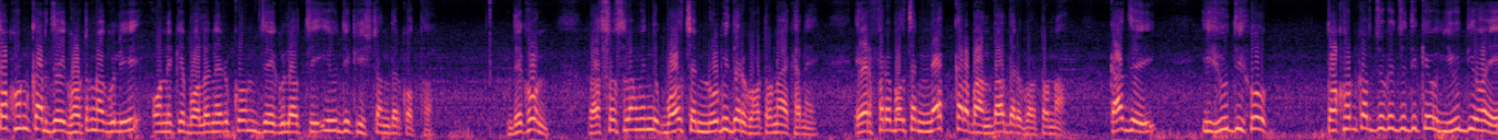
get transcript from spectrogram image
তখনকার যে ঘটনাগুলি অনেকে বলেন এরকম যেগুলো হচ্ছে ইহুদি খ্রিস্টানদের কথা। দেখুন রাসুলাম কিন্তু বলছেন নবীদের ঘটনা এখানে। এর ফলে বলছেন নেককার বান্দাদের ঘটনা। কাজেই ইহুদি হোক, তখনকার যুগে যদি কেউ ইহুদি হয়ে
